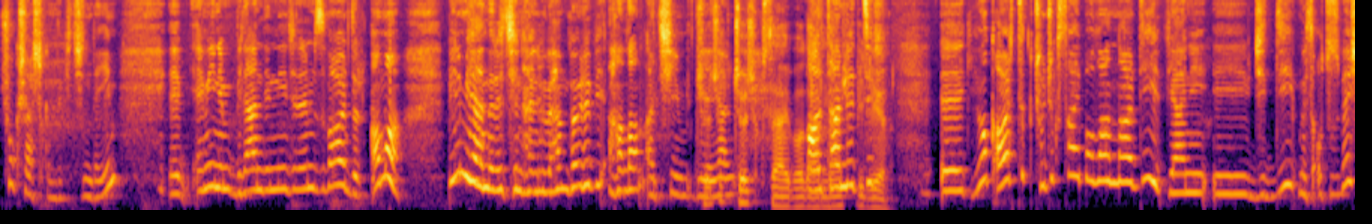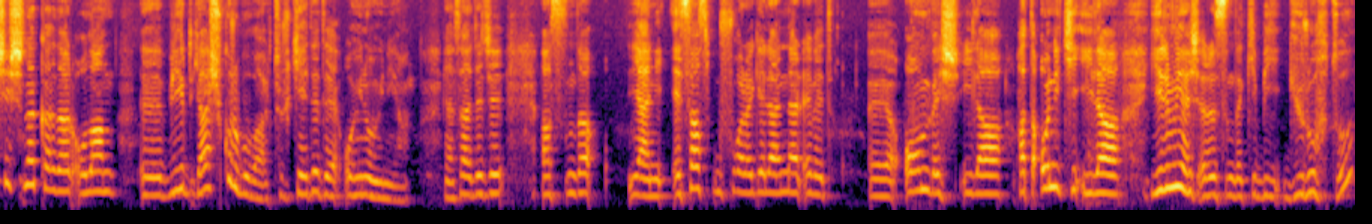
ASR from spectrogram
çok şaşkınlık içindeyim. E, eminim bilen dinleyicilerimiz vardır ama bilmeyenler için hani ben böyle bir alan açayım diye. Çocuk, yani, çocuk sahibi olanlar biliyor. E, yok artık çocuk sahibi olanlar değil yani e, ciddi mesela 35 yaşına kadar olan e, bir yaş grubu var Türkiye'de de oyun oynayan. Yani sadece aslında yani esas bu fuara gelenler evet 15 ila hatta 12 ila 20 yaş arasındaki bir güruhtu.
